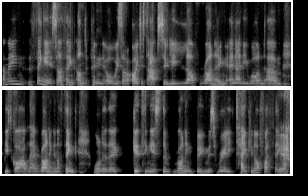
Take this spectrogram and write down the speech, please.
I mean the thing is i think underpinning it always i just absolutely love running and anyone um, who's got out there running. And i think one of the good thing is the running boom has really taken off. I think,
